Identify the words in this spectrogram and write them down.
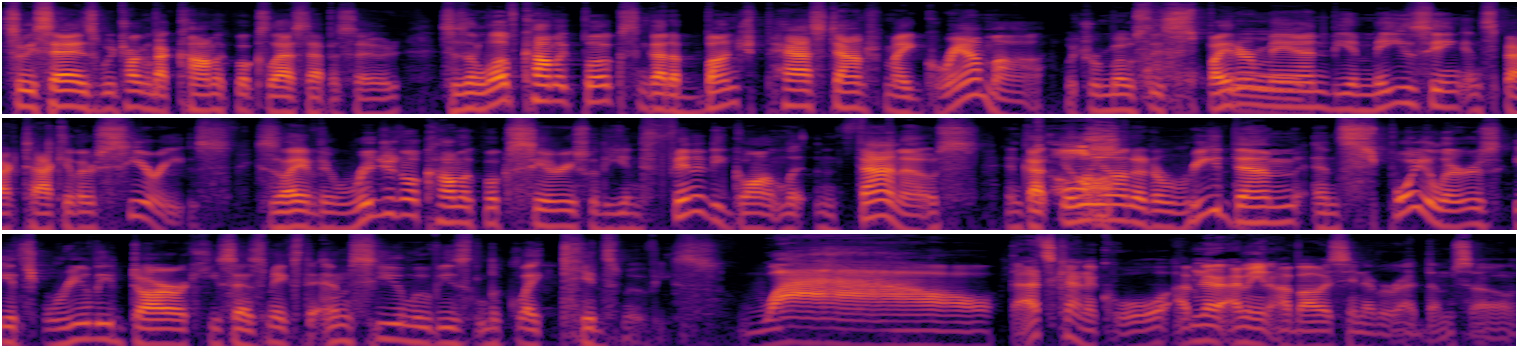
So he says, we are talking about comic books last episode. says, I love comic books and got a bunch passed down from my grandma, which were mostly Spider Man, the Amazing and Spectacular series. He says, I have the original comic book series with the Infinity Gauntlet and Thanos, and got Ileana to read them, and spoilers, it's really dark. He says, makes the MCU movies look like kids' movies. Wow, that's kind of cool. I've never, I mean, I've obviously never read them, so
